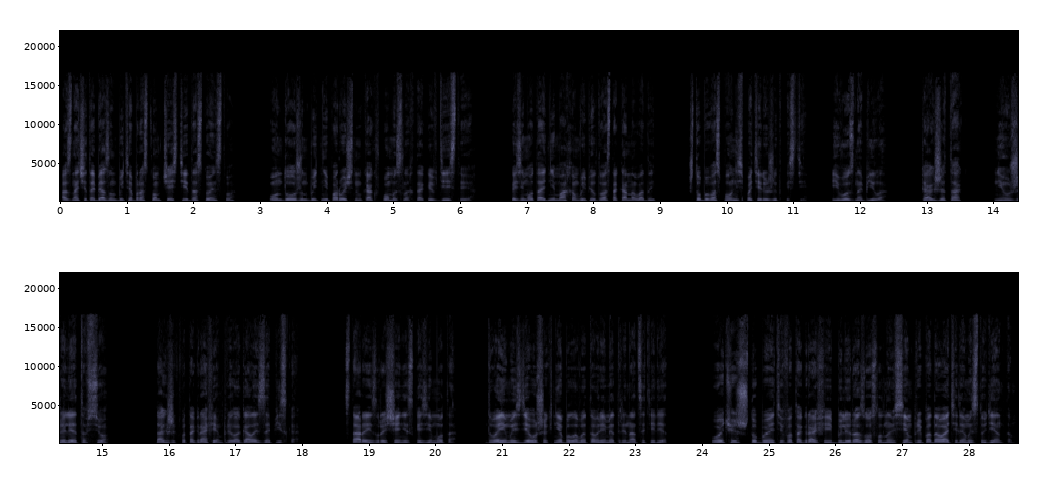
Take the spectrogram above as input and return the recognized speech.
а значит обязан быть образцом чести и достоинства. Он должен быть непорочным как в помыслах, так и в действиях. Казимото одним махом выпил два стакана воды, чтобы восполнить потерю жидкости. Его знобило. Как же так? Неужели это все? Также к фотографиям прилагалась записка. Старый извращенец Казимото. Двоим из девушек не было в это время 13 лет. Хочешь, чтобы эти фотографии были разосланы всем преподавателям и студентам?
